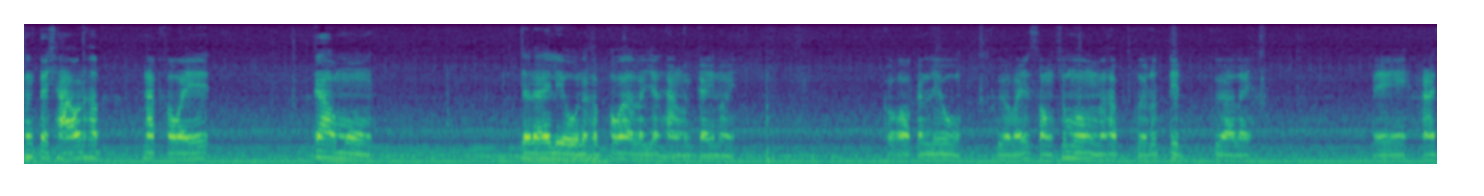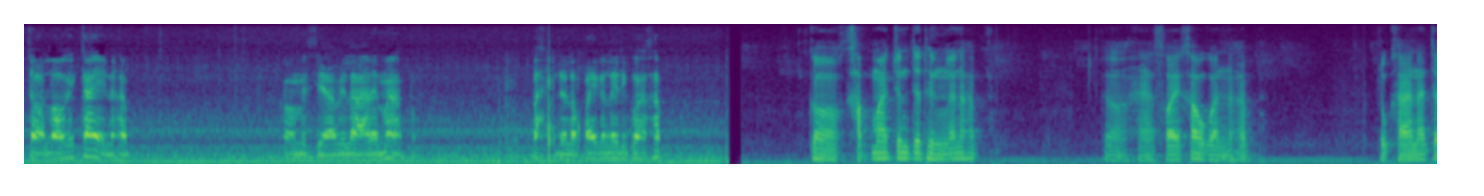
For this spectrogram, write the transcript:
ตั้งแต่เช้านะครับ นัดเขาไว้9โมง จะได้เร็วนะครับ เพราะว่าระยะทางมันไกลหน่อย ก็ออกกันเร็ว เผื่อไว้2ชั่วโมงนะครับ เผื่อรถติด เผื่ออะไร ไปหาจอดรอใกล้ๆนะครับ ก็ไม่เสียเวลาอะไรมาก ไป เดี๋ยวเราไปกันเลยดีกว่าครับ ก็ขับมาจนจะถึงแล้วนะครับ ก็หาซอยเข้าก่อนนะครับ ลูกค้าน่าจะ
